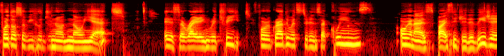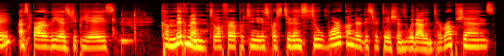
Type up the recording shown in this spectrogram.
For those of you who do not know yet, it is a writing retreat for graduate students at Queen's organized by CJ the DJ as part of the SGPA's commitment to offer opportunities for students to work on their dissertations without interruptions,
